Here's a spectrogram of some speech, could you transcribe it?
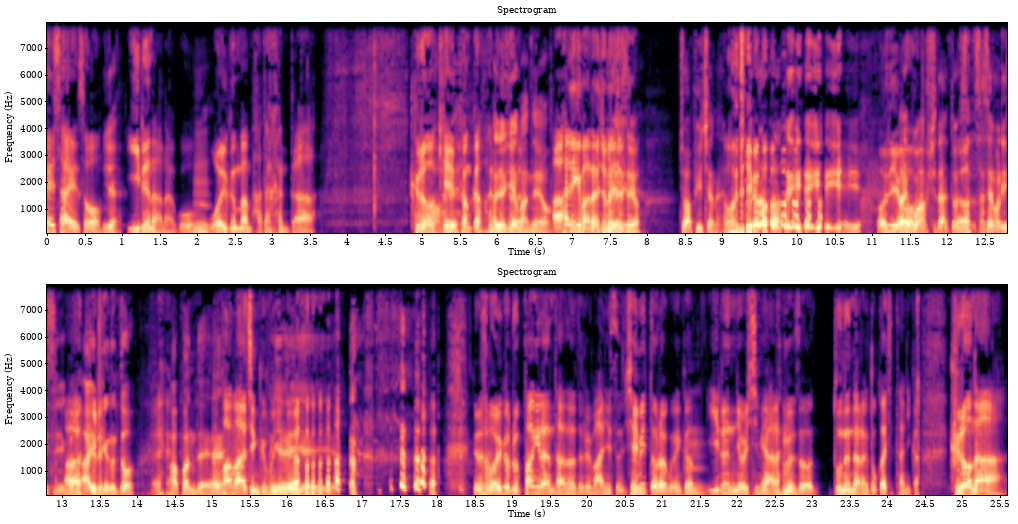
회사에서 예. 일은 안 하고 음. 월급만 받아간다. 그렇게 아, 할- 평가받는 할 얘기가 사람들. 많네요. 아, 할 얘기 많아요. 좀 예, 해주세요. 예. 저 앞에 있잖아요. 어디요? 예, 예, 예, 예. 어디요? 아이, 고맙습니다. 또 어? 사생활이 있으니까. 아, 아, 이 그래. 키우는 또 아빠인데. 파마하신 예, 그분인데요. 예, 예. 그래서 월급 루팡이라는 단어들을 많이 쓰 재밌더라고요. 그러니까 음. 일은 열심히 안 하면서 돈은 나랑 똑같이 타니까. 그러나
